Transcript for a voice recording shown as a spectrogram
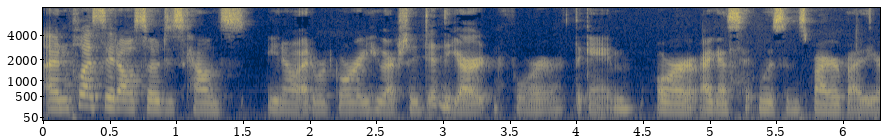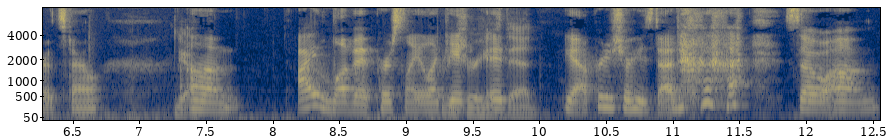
And plus, it also discounts, you know, Edward Gorey, who actually did the art for the game, or I guess it was inspired by the art style. Yeah. Um, I love it personally. Like, pretty it, sure he's it, dead. Yeah, pretty sure he's dead. so, um,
